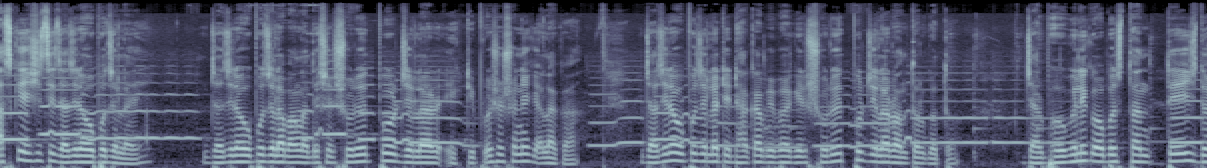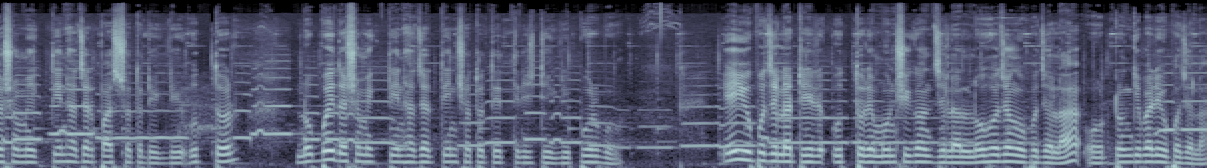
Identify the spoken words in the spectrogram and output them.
আজকে এসেছি জাজিরা উপজেলায়। জাজিরা উপজেলা বাংলাদেশের শরীয়তপুর জেলার একটি প্রশাসনিক এলাকা। জাজিরা উপজেলাটি ঢাকা বিভাগের শরীয়তপুর জেলার অন্তর্গত, যার ভৌগোলিক অবস্থান তেইশ দশমিক তিন হাজার পাঁচশত ডিগ্রি উত্তর, নব্বই দশমিক তিন হাজার তিনশত তেত্রিশ ডিগ্রি পূর্ব। এই উপজেলাটির উত্তরে মুন্সীগঞ্জ জেলার লৌহজং উপজেলা ও টঙ্গিবাড়ি উপজেলা।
